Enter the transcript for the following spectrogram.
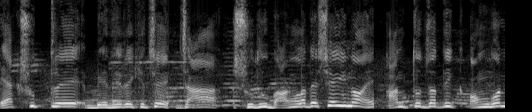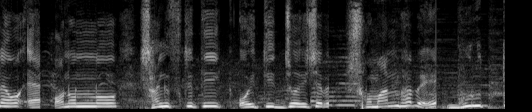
এক সূত্রে বেঁধে রেখেছে, যা শুধু বাংলাদেশেই নয়, আন্তর্জাতিক অঙ্গনেও এক অনন্য সাংস্কৃতিক ঐতিহ্য হিসেবে সমানভাবে গুরুত্ব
